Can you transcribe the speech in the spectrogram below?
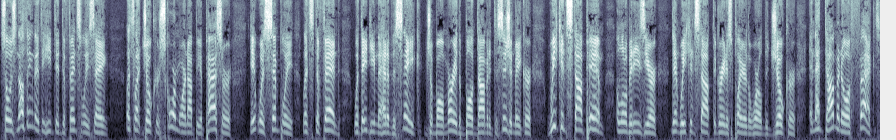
So it was nothing that the Heat did defensively saying, let's let Joker score more, not be a passer. It was simply let's defend what they deem the head of the snake, Jamal Murray, the ball dominant decision maker. We can stop him a little bit easier than we can stop the greatest player in the world, the Joker. And that domino effect,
